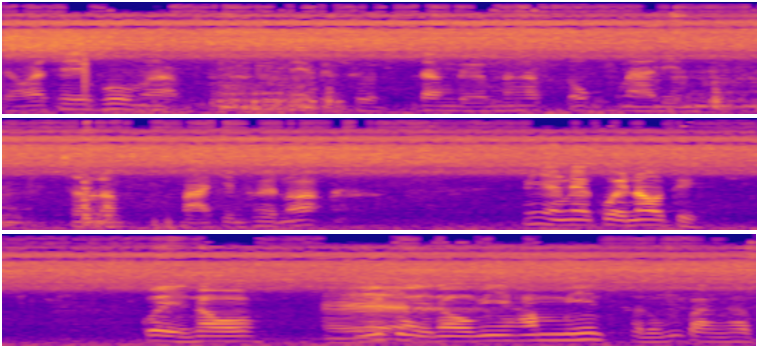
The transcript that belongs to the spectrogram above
จังหวัดชัยภูมินะครับนี่เป็นสูตรดั้งเดิมนะครับ ตกนาดินสำหรับ ปลากินพืชเนาะมีอย่างแน่กล้วยเน่าติกล้วยเนาเอมีอกล้วยเนามีฮัมมีขนมปังครับ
